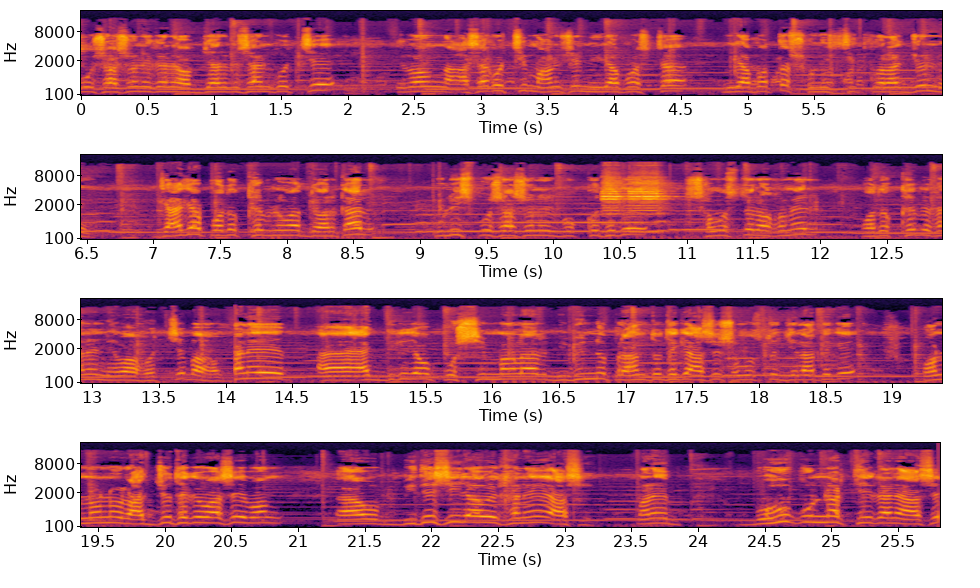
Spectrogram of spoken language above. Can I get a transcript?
প্রশাসন এখানে অবজারভেশন করছে। এবং আশা করছি মানুষের নিরাপত্তা নিরাপত্তা সুনিশ্চিত করার জন্য যা যা পদক্ষেপ নেওয়ার দরকার পুলিশ প্রশাসনের পক্ষ থেকে সমস্ত রকমের পদক্ষেপ এখানে নেওয়া হচ্ছে বা এখানে একদিকে যেমন পশ্চিমবাংলার বিভিন্ন প্রান্ত থেকে আসে, সমস্ত জেলা থেকে অন্য অন্য রাজ্য থেকেও আসে এবং বিদেশিরাও এখানে আসে। মানে বহু পুণ্যার্থী এখানে আসে,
